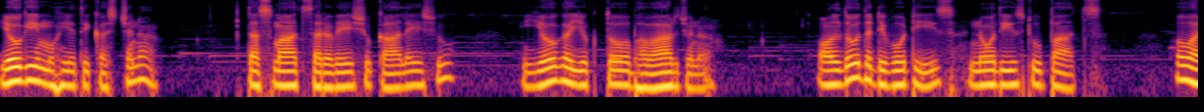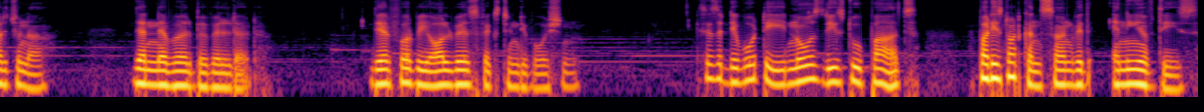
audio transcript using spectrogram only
Yogi Muhyati Kaschana, Tasmat Sarveshu Kaleshu, Yoga Yukto Bhavarjuna. Although the devotees know these two paths, O Arjuna, they are never bewildered. Therefore, be always fixed in devotion. He says the devotee knows these two paths, but is not concerned with any of these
